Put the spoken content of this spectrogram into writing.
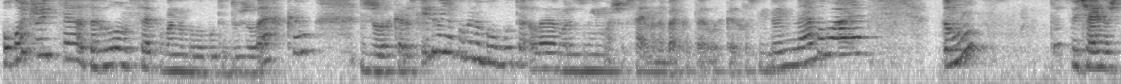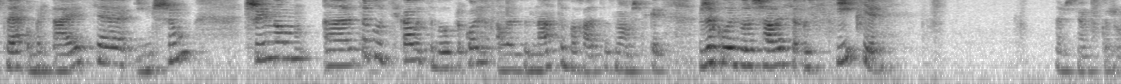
погоджується. Загалом все повинно було бути дуже легким. Дуже легке розслідування повинно було бути, але ми розуміємо, що в Саймона Бекета легких розслідувань не буває. Тому тут, звичайно ж, все обертається іншим чином. Е, Це було цікаво, це було прикольно, але занадто багато. Знову ж таки, вже коли залишалося ось стільки. Зараз я вам покажу.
